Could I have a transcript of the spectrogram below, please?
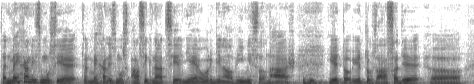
Ten mechanizmus, je, ten mechanizmus asignácie nie je originál výmysel náš. Uh-huh. Je, to, je to v zásade... Uh,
